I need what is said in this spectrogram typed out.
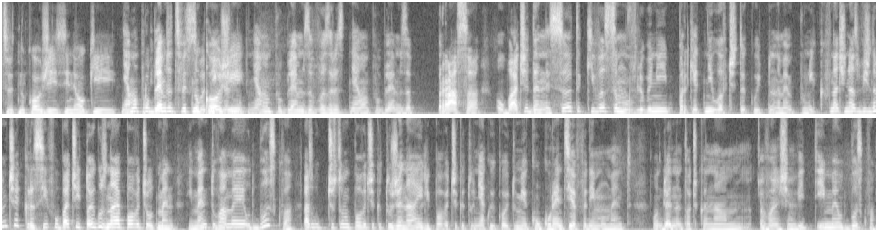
цветнокожи, синеоки. Няма проблем за цветнокожи, няма проблем за възраст, няма проблем за раса, обаче да не са такива самовлюбени паркетни лъвчета, които на мен по никакъв начин. Аз виждам, че е красив, обаче и той го знае повече от мен. И мен това ме отблъсква. Аз го чувствам повече като жена или повече като някой, който ми е конкуренция в един момент от гледна точка на външен вид и ме отблъсква.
